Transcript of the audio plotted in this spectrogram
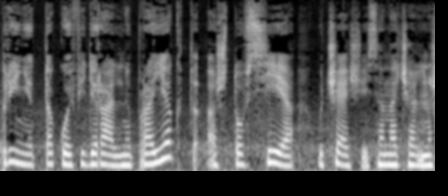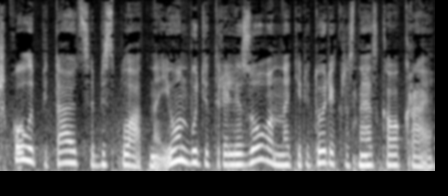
принят такой федеральный проект, что все учащиеся начальной школы питаются бесплатно, и он будет реализован на территории Красноярского края.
